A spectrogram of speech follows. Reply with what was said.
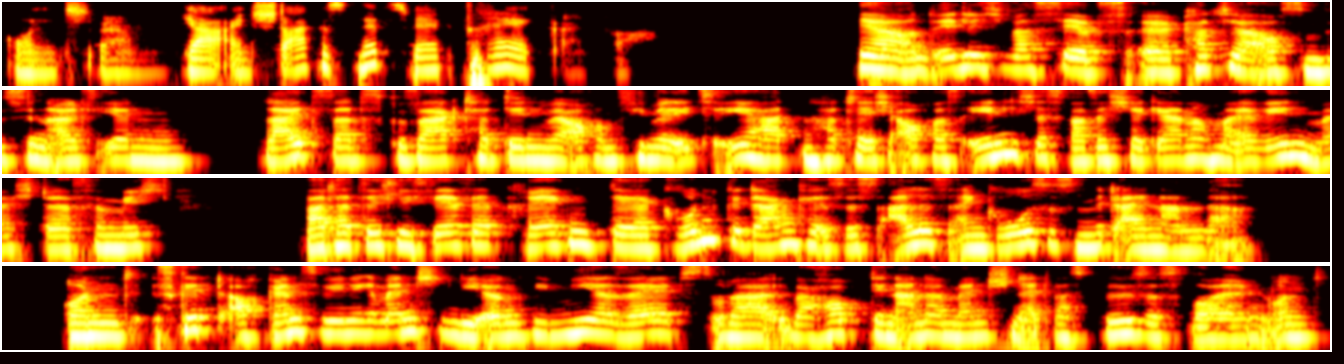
Und ähm, ja, ein starkes Netzwerk trägt einfach. Ja, und ähnlich, was jetzt äh, Katja auch so ein bisschen als ihren Leitsatz gesagt hat, den wir auch im Female ICE hatten, hatte ich auch was ähnliches, was ich hier gerne nochmal erwähnen möchte. Für mich war tatsächlich sehr, sehr prägend der Grundgedanke, es ist alles ein großes Miteinander. Und es gibt auch ganz wenige Menschen, die irgendwie mir selbst oder überhaupt den anderen Menschen etwas Böses wollen. Und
